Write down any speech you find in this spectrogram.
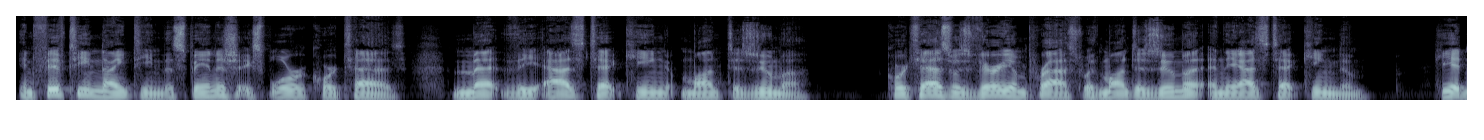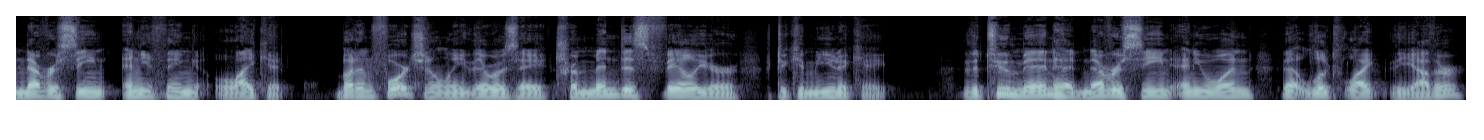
In 1519, the Spanish explorer Cortez met the Aztec king Montezuma. Cortez was very impressed with Montezuma and the Aztec kingdom. He had never seen anything like it. But unfortunately, there was a tremendous failure to communicate. The two men had never seen anyone that looked like the other.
